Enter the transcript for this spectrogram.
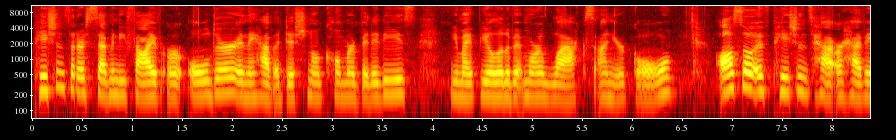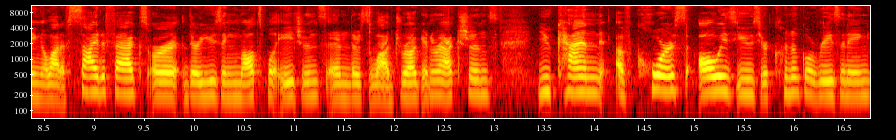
Patients that are 75 or older and they have additional comorbidities, you might be a little bit more lax on your goal. Also, if patients ha are having a lot of side effects or they're using multiple agents and there's a lot of drug interactions, you can, of course, always use your clinical reasoning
